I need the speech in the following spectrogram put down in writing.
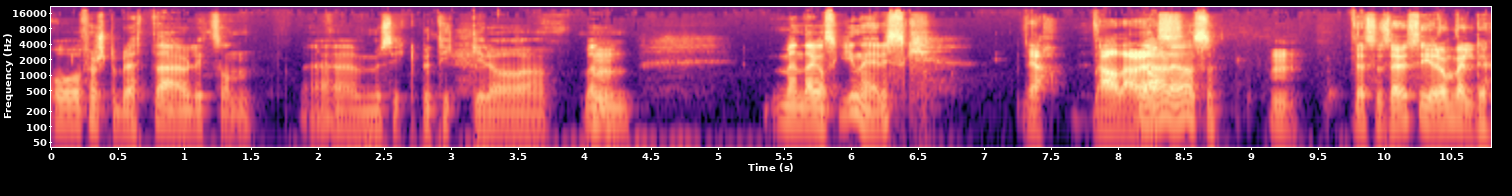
Og førstebrettet er jo litt sånn eh, musikkbutikker og men, mm. men, det er ganske generisk. Ja. ja det er det. Det er det, altså. Mm. Det syns jeg jo sier om veldig,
